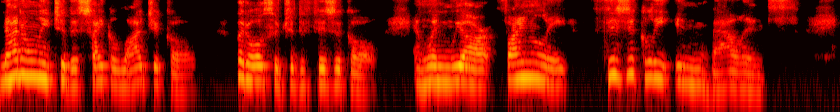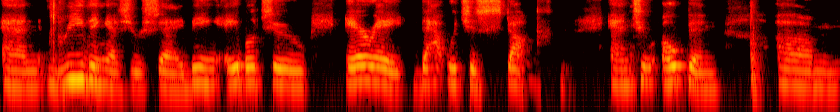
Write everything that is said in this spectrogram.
not only to the psychological, but also to the physical. And when we are finally physically in balance and breathing, as you say, being able to aerate that which is stuck and to open, um,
